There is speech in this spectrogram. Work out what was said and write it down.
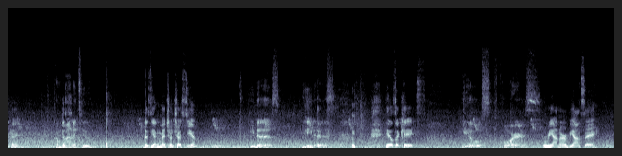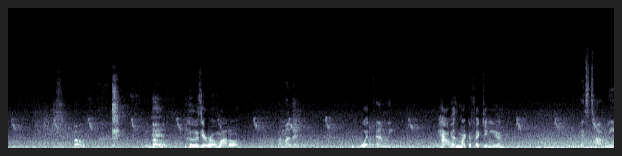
Okay. Combine the two. Does Young Metro trust you? He does. He, He does. Heels or kicks? Heels, of course. Rihanna or Beyonce? Both. Both. Who's your role model? My mother, What? my family. How has Mark affected you? It's taught me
